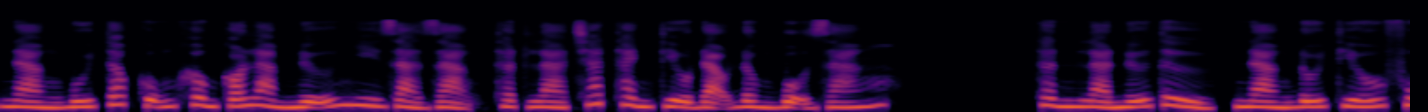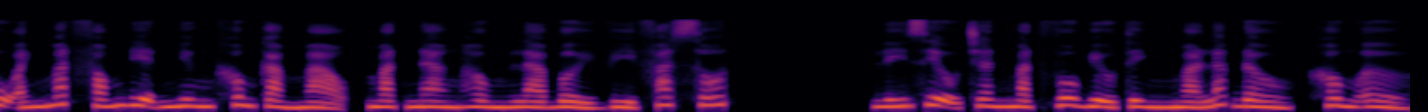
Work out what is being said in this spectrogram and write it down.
Nàng búi tóc cũng không có làm nữ nhi giả dạng, thật là chát thành tiểu đạo đồng bộ dáng. Thân là nữ tử, nàng đối thiếu phụ ánh mắt phóng điện nhưng không cảm mạo, mặt nàng hồng là bởi vì phát sốt. Lý Diệu chân mặt vô biểu tình mà lắc đầu, không ở.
